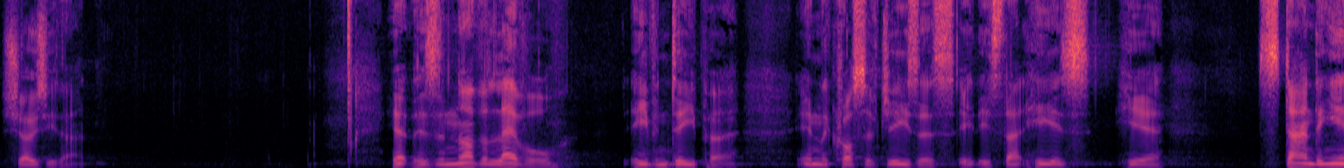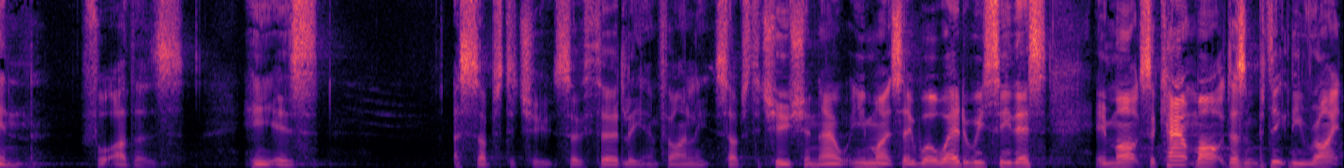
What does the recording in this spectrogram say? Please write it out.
shows you that. Yet there's another level, even deeper, in the cross of Jesus. It is that he is here standing in for others. He is a substitute. So, thirdly and finally, substitution. Now, you might say, well, where do we see this? In Mark's account, Mark doesn't particularly write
